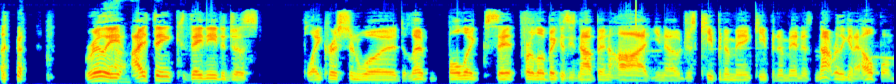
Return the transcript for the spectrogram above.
really, Yeah. I think they need to just play Christian Wood, let Bullock sit for a little bit because he's not been hot, you know, just keeping him in, keeping him in is not really going to help him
